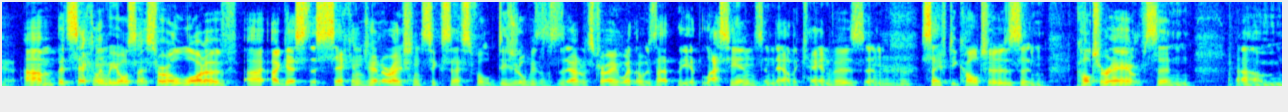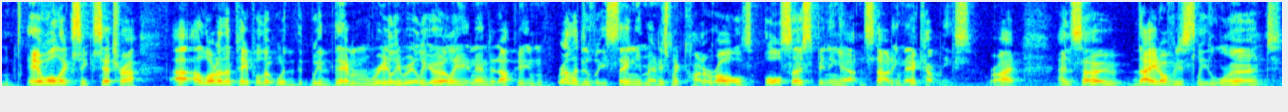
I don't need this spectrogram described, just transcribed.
Yeah. Um, but secondly, we also saw a lot of, uh, I guess, the second generation successful digital businesses out of Australia, whether it was at the Atlassians and now the Canvas and Safety Cultures and Culture Amps and um, Airwallex, etc. Uh, a lot of the people that were with them really, really early and ended up in relatively senior management kind of roles, also spinning out and starting their companies, right? And so they'd obviously learnt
